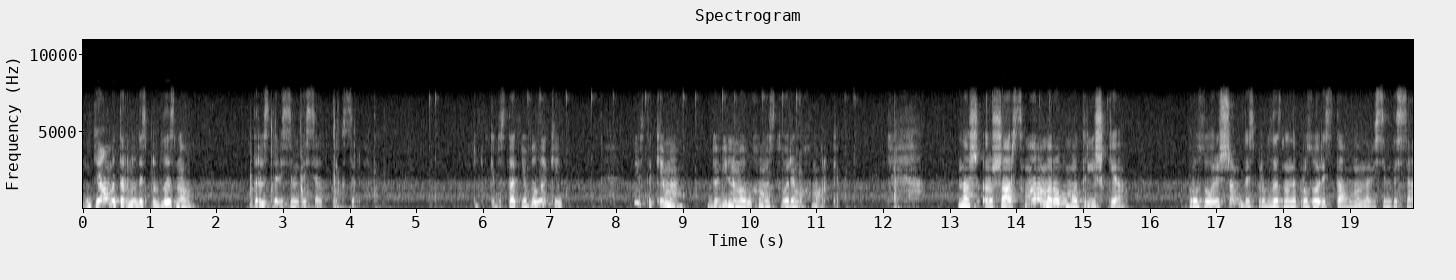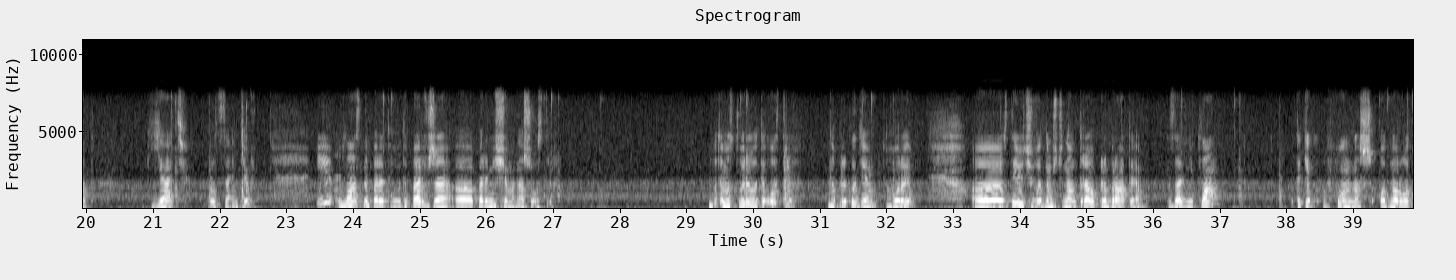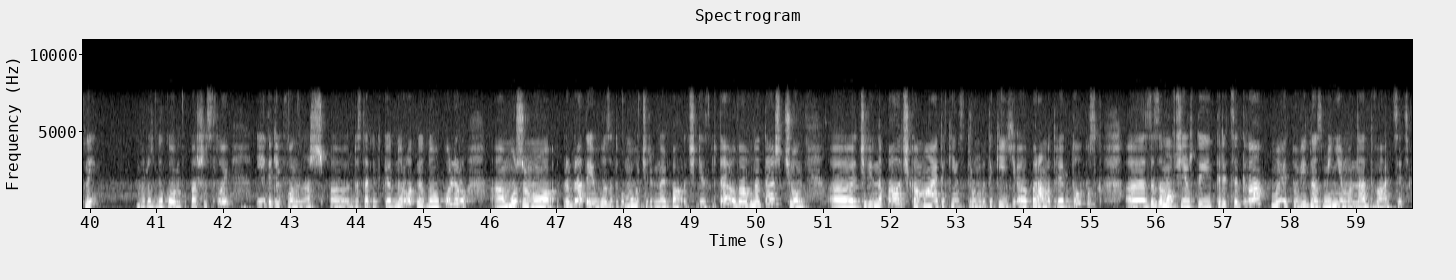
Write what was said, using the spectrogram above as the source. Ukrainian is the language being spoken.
діаметр ну, десь приблизно 380 пікселів. Тут такий достатньо великий. І з такими довільними рухами створюємо хмарки. Наш шар з хмарами робимо трішки прозорішим, десь приблизно непрозорість ставимо на 85%. І, власне, тепер вже переміщуємо наш острів. Будемо створювати острів на прикладі гори. Стає очевидним, що нам треба прибрати задній план, так як фон наш однородний. Ми розблоковуємо, по-перше, слой, і так як фон наш достатньо таки однородний, одного кольору, можемо прибрати його за допомогою чарівної палички. Звертаю увагу на те, що чарівна паличка має такий, такий параметр, як допуск. За замовченням стоїть 32, ми відповідно змінюємо на 20.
